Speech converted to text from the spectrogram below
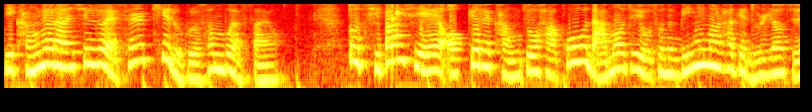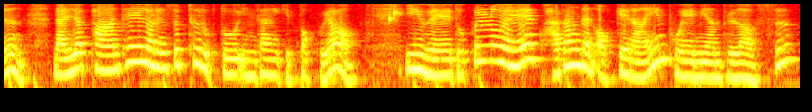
이 강렬한 실루엣을 키 룩으로 선보였어요. 또 지방시에 어깨를 강조하고 나머지 요소는 미니멀하게 눌려준 날렵한 테일러링 수트 룩도 인상이 깊었고요. 이 외에도 끌로의 과장된 어깨 라인 보헤미안 블라우스,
